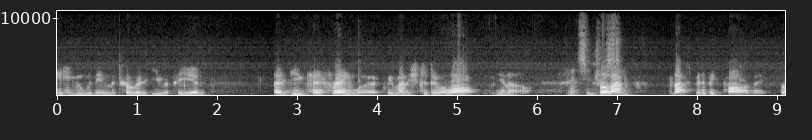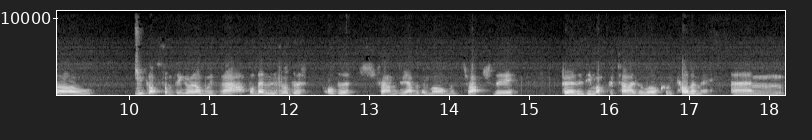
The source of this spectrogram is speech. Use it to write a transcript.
even within the current European and UK framework. We managed to do a lot you know. That's interesting. So that, that's been a big part of it. So we've got something going on with that, but then there's other other strands we have at the moment to actually further democratise the local economy. Um,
